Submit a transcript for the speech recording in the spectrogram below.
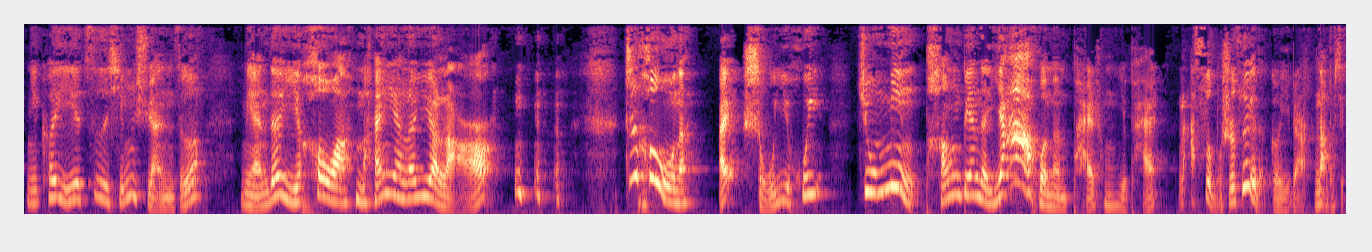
你可以自行选择，免得以后啊埋怨了月老。之后呢，哎，手一挥，就命旁边的丫鬟们排成一排，那四五十岁的搁一边，那不行，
